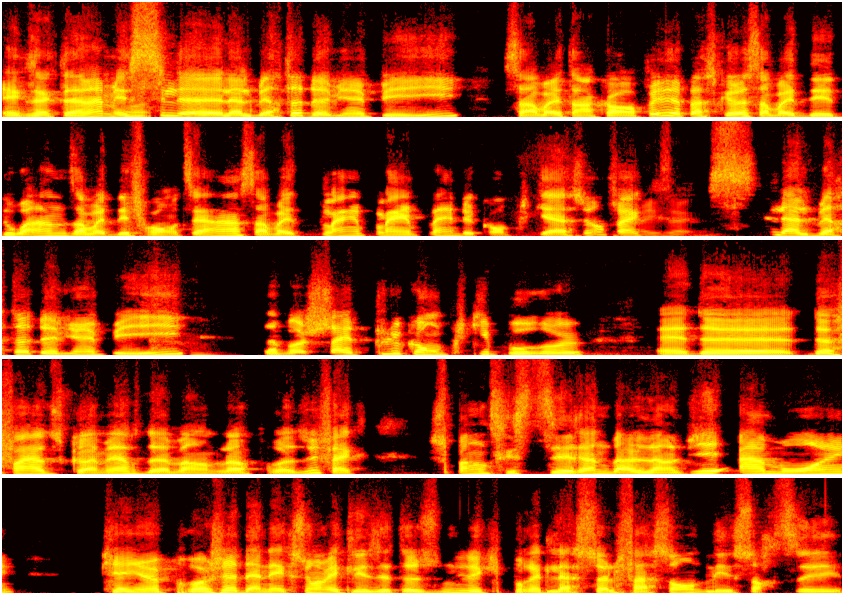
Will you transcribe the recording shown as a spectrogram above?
Exactement, mais si l'Alberta devient un pays, ça va être encore pire parce que là, ça va être des douanes, ça va être des frontières, ça va être plein, plein, plein de complications. Fait que si l'Alberta devient un pays, ça va juste être plus compliqué pour eux euh, de, de faire du commerce, de vendre leurs produits. Fait que je pense qu'ils se tireraient une balle dans le pied, à moins qu'il y ait un projet d'annexion avec les États-Unis qui pourrait être la seule façon de les sortir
